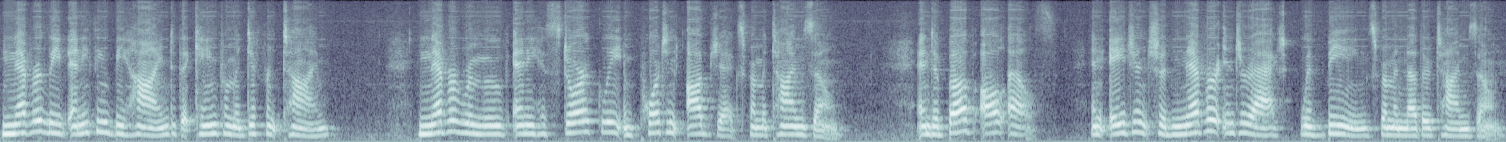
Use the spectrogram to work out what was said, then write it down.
Never leave anything behind that came from a different time. Never remove any historically important objects from a time zone. And above all else, an agent should never interact with beings from another time zone.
